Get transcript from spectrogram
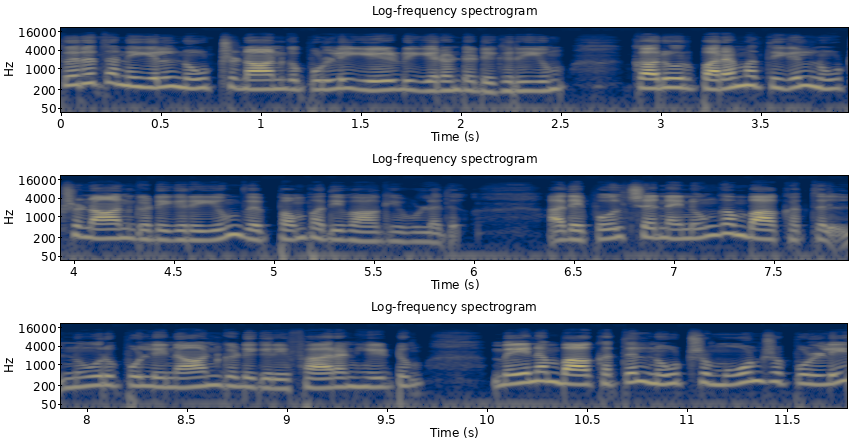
திருத்தணியில் நூற்று நான்கு புள்ளி ஏழு இரண்டு டிகிரியும் கரூர் பரமத்தியில் நூற்று நான்கு டிகிரியும் வெப்பம் பதிவாகியுள்ளது. அதேபோல் சென்னை நுங்கம்பாக்கத்தில் நூறு புள்ளி நான்கு டிகிரி ஃபாரன்ஹீட்டும் மேனம்பாக்கத்தில் நூற்று மூன்று புள்ளி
